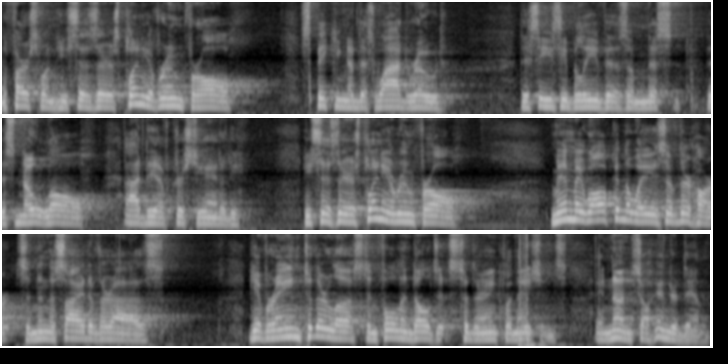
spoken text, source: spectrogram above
The first one, he says, There is plenty of room for all. Speaking of this wide road, this easy believism, this, this no law idea of Christianity. He says, There is plenty of room for all. Men may walk in the ways of their hearts and in the sight of their eyes, give rein to their lust and full indulgence to their inclinations and none shall hinder them.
